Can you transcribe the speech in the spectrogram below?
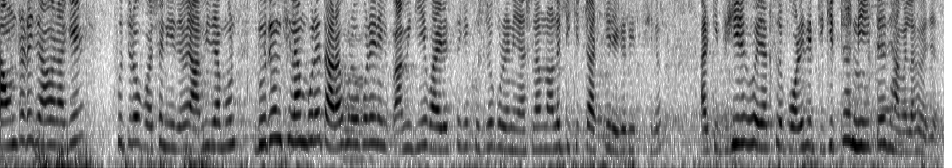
কাউন্টারে যাওয়ার আগে খুচরো পয়সা নিয়ে যাবেন আমি যেমন দুজন ছিলাম বলে তাড়াহুড়ো করে আমি গিয়ে বাইরের থেকে খুচরো করে নিয়ে আসলাম নাহলে টিকিটটা আটকে রেখে দিচ্ছিল। আর কি ভিড় হয়ে যাচ্ছিল পরে যে টিকিটটা নিতে ঝামেলা হয়ে যাবে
